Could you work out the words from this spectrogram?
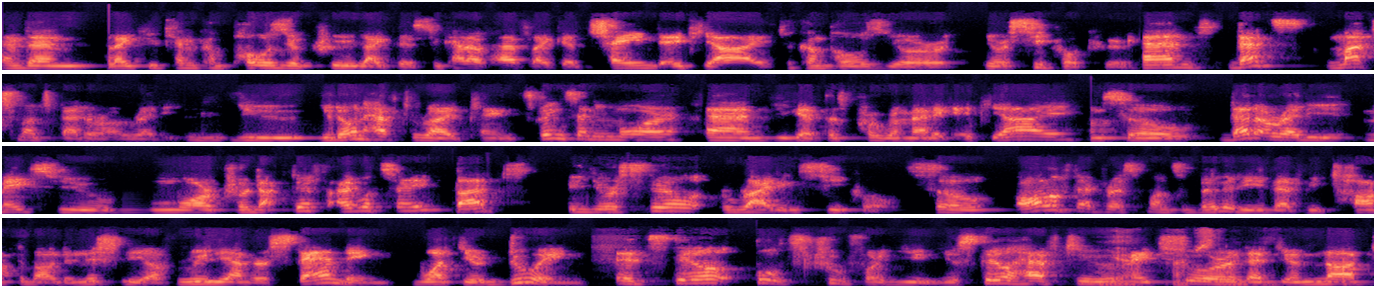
and then like you can compose your query like this. You kind of have like a chained API to compose your your SQL query, and that's much much better already. You you don't have to write plain strings anymore, and you get this programmatic API. So that already makes you more productive, I would say. But you're still writing SQL. So all of that responsibility that we talked about initially of really understanding what you're doing, it still holds true for you. You still have to yeah, make sure absolutely. that you're not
